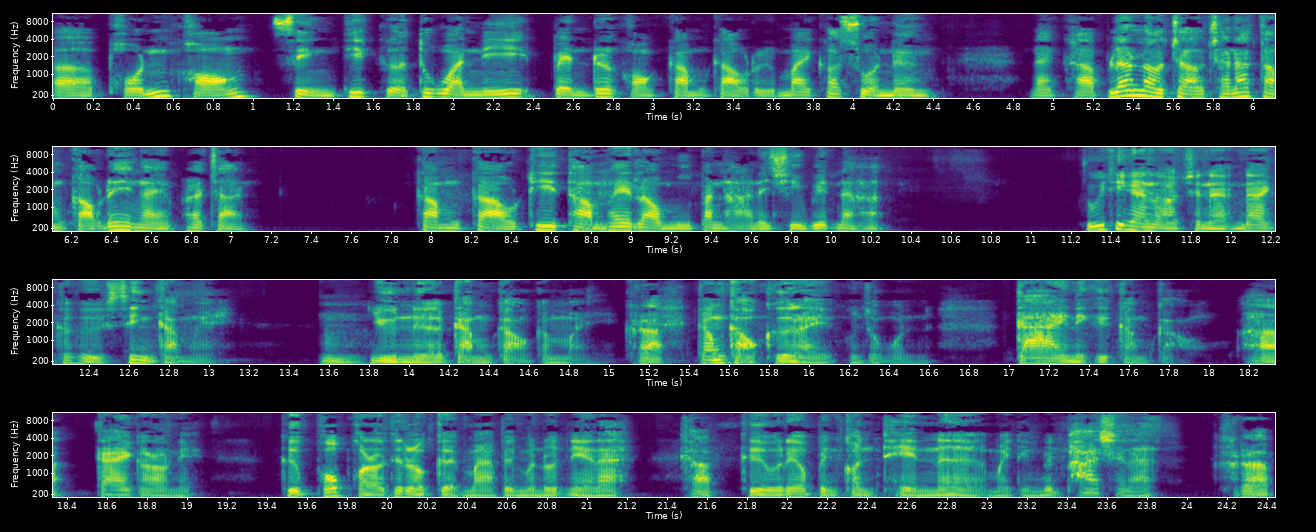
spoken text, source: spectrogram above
เออผลของสิ่งที่เกิดทุกวันนี้เป็นเรื่องของกรรมเก่าหรือไม่ก็ส่วนหนึ่งนะครับ แล้วเราจะเอาชนะกรรมเก่าได้ยังไง พระอาจารย์ กรรมเก่าที่ทำให้เรามีปัญหาในชีวิตนะฮะ วิธีการเอาชนะได้ก็คือสิ้นกรรมไงอืมอยู่เหนือกรรมเก่ากรรมใหม่ครับกรรมเก่าคืออะไรคุณสมพลกายเนี่ยคือกรรมเก่าฮะกายของเราเนี่ย คือภพของเราที่เราเกิดมาเป็นมนุษย์เนี่ยนะครับคือเรียกว่าเป็นคอนเทนเนอร์หมายถึงเป็นภาชนะครับ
